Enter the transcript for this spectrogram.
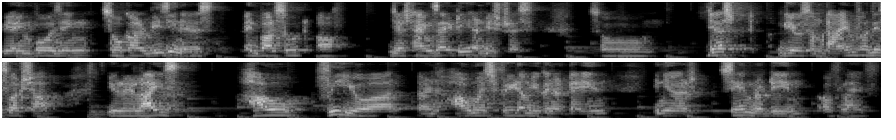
we are imposing so-called busyness in pursuit of just anxiety and distress. So just give some time for this workshop. You'll realize how free you are and how much freedom you can attain in your same routine of life.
